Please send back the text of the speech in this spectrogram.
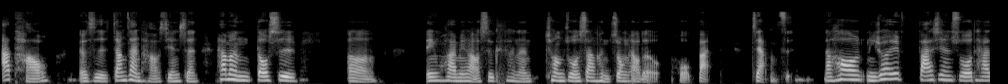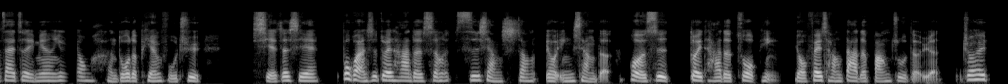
阿桃，就是张赞桃先生，他们都是呃林怀民老师可能创作上很重要的伙伴这样子。然后你就会发现说，他在这里面用很多的篇幅去写这些，不管是对他的生思想上有影响的，或者是对他的作品有非常大的帮助的人，就会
